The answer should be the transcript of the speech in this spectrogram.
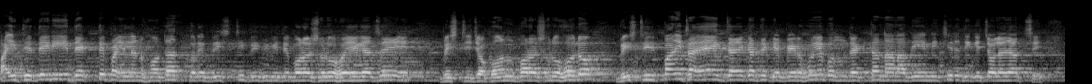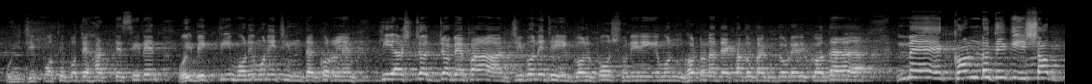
পাইতে দেরি দেখতে পাইলেন, হঠাৎ করে বৃষ্টি পৃথিবীতে পড়া শুরু হয়ে গেছে। বৃষ্টি যখন পড়া শুরু হলো, বৃষ্টির পানিটা এক জায়গা থেকে বের হয়ে বন্ধু একটা নালা দিয়ে নিচের দিকে চলে যাচ্ছে। ওই যে পথে পথে হাঁটতেছিলেন, ওই ব্যক্তি মনে মনে চিন্তা করলেন, কি আশ্চর্য ব্যাপার, জীবনে যে গল্প শুনিনি, এমন ঘটনা দেখাতো তাক দৌড়ের কথা। খণ্ড থেকে শব্দ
